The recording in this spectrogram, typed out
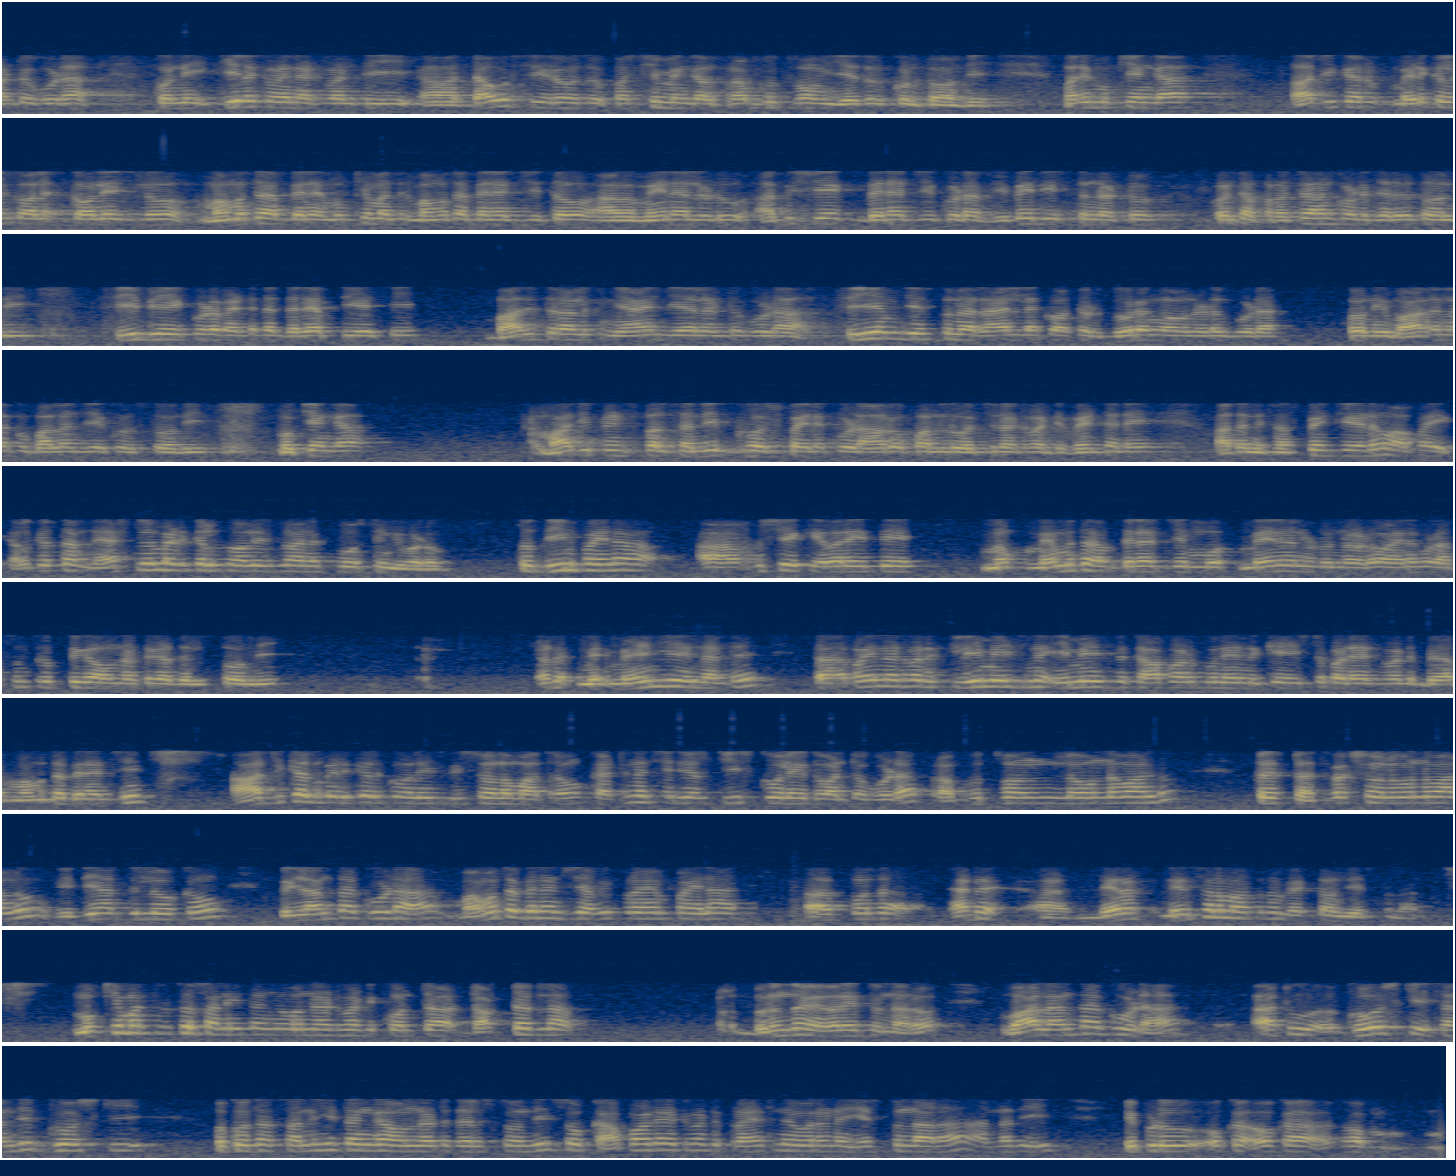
అంటూ కూడా కొన్ని కీలకమైనటువంటి డౌట్స్ ఈ రోజు పశ్చిమ బెంగాల్ ప్రభుత్వం ఎదుర్కొంటోంది. మరి ముఖ్యంగా ఆర్జికర్ మెడికల్ కాలేజ్లో మమతా బెన- ముఖ్యమంత్రి మమతా బెనర్జీతో ఆమె మేనల్లుడు అభిషేక్ బెనర్జీ కూడా విభేదిస్తున్నట్టు కొంత ప్రచారం కూడా జరుగుతోంది. సిబిఐ కూడా వెంటనే దర్యాప్తు చేసి బాధితురాలకు న్యాయం చేయాలంటూ కూడా సీఎం చేస్తున్న ర్యాలీలకు అతడు దూరంగా ఉండడం కూడా కొన్ని వాదనలకు బలం చేకూరుస్తోంది. ముఖ్యంగా మాజీ ప్రిన్సిపల్ సందీప్ ఘోష్ పైన కూడా ఆరోపణలు వచ్చినటువంటి వెంటనే అతన్ని సస్పెండ్ చేయడం ఆపై కలకత్తా నేషనల్ మెడికల్ కాలేజ్లో ఆయన పోస్టింగ్ ఇవ్వడం. సో దీనిపైన ఆ అభిషేక్ ఎవరైతే మమతా బెనర్జీ ము- మేనల్లుడు ఉన్నాడో ఆయన కూడా అసంతృప్తిగా ఉన్నట్టుగా తెలుస్తోంది. అంటే మెయిన్లీ ఏంటంటే తనపైనటువంటి క్లీమేజ్ ఇమేజ్ని కాపాడుకునేందుకే ఇష్టపడేటువంటి మమతా బెనర్జీ ఆర్జికల్ మెడికల్ కాలేజ్ విషయంలో మాత్రం కఠిన చర్యలు తీసుకోలేదు అంటూ కూడా ప్రభుత్వంలో ఉన్న వాళ్ళు ప్రతిపక్షంలో ఉన్న వాళ్ళు విద్యార్థి లోకం వీళ్ళంతా కూడా మమత బెనర్జీ అభిప్రాయం పైన కొంత అంటే నిరసన మాత్రం వ్యక్తం చేస్తున్నారు. ముఖ్యమంత్రితో సన్నిహితంగా ఉన్నటువంటి కొంత డాక్టర్ల బృందం ఎవరైతే ఉన్నారో వాళ్ళంతా కూడా అటు ఘోష్కి సందీప్ ఘోష్కి కొంత సన్నిహితంగా ఉన్నట్టు తెలుస్తోంది. సో కాపాడేటువంటి ప్రయత్నం ఎవరైనా చేస్తున్నారా అన్నది ఇప్పుడు ఒక ఒక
